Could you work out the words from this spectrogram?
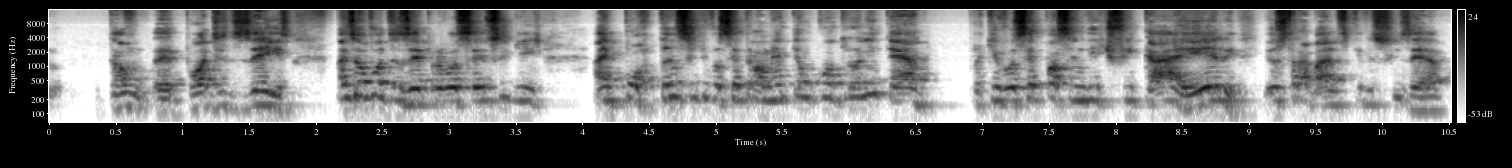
Então, é, pode dizer isso. Mas eu vou dizer para vocês o seguinte: a importância de você, pelo menos, ter um controle interno, para que você possa identificar ele e os trabalhos que eles fizeram.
